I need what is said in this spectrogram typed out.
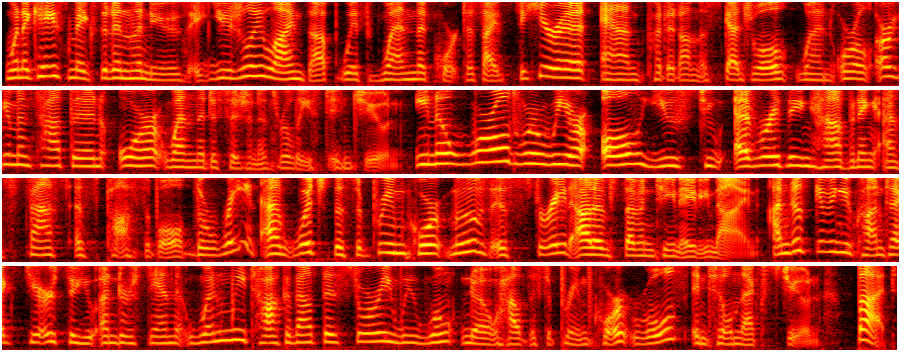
When a case makes it in the news, it usually lines up with when the court decides to hear it and put it on the schedule, when oral arguments happen, or when the decision is released in June. In a world where we are all used to everything happening as fast as possible, the rate at which the Supreme Court moves is straight out of 1789. I'm just giving you context here so you understand that when we talk about this story, we won't know how the Supreme Court rules until next June. But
